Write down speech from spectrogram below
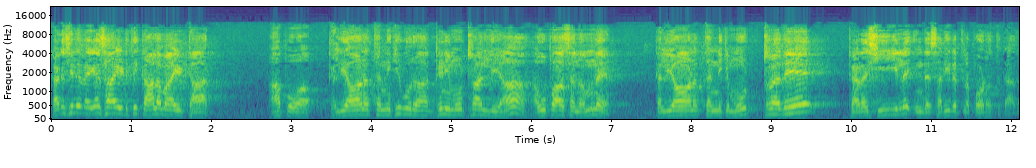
கடைசியில வயசாயிடுத்து காலமாயிட்டார். அப்போ கல்யாணத்தன்னைக்கு ஒரு அக்னி மூற்றா இல்லையா? உபாசனம்னு கல்யாணத்தன்னைக்கு மூற்றதே கடைசியில இந்த சரீரத்துல போடுறதுக்காக.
